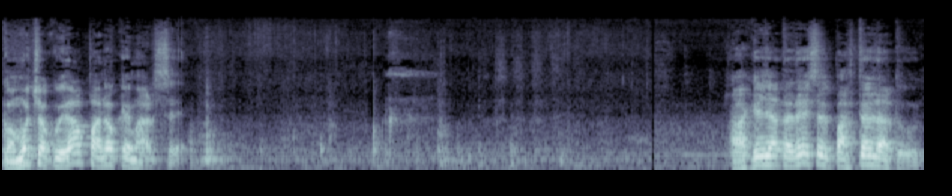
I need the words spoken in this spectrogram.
Con mucho cuidado para no quemarse. Aquí ya tenéis el pastel de atún.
